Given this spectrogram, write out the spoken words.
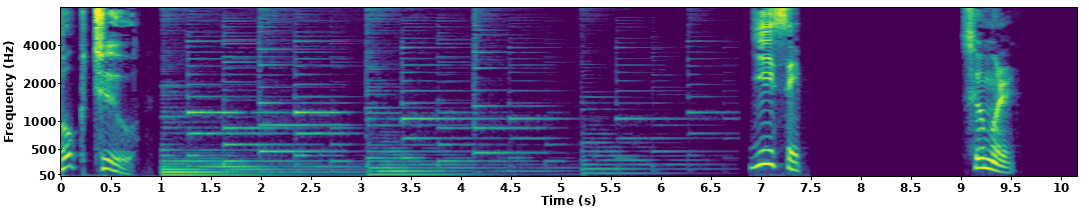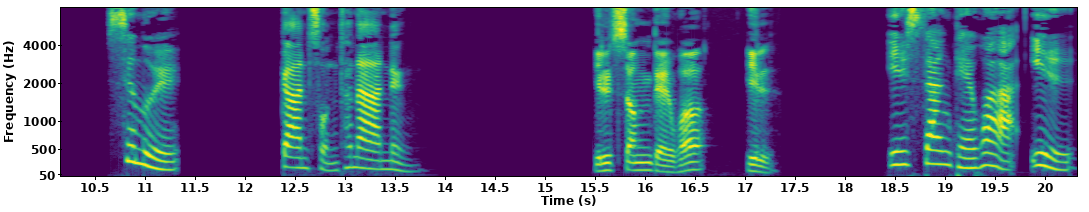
บุ๊กทูยี่สิบ 스물, 스물, การสนทนาหนึ่ง 일상대화 1. 일상 대화 1.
